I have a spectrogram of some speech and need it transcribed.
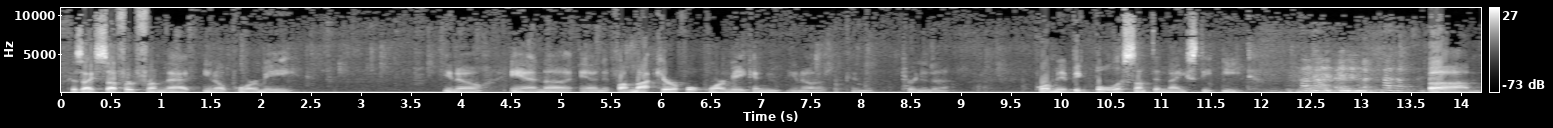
because I suffer from that, you know, poor me, you know, and uh, and if I'm not careful, poor me can, you know, can turn into pour me a big bowl of something nice to eat. Um,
